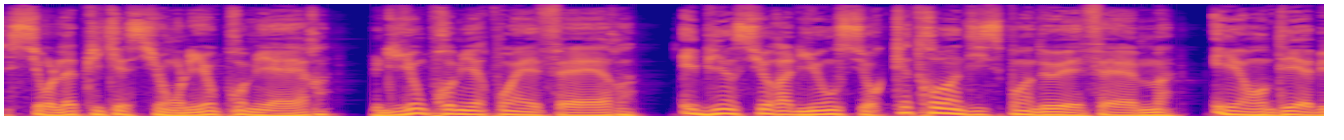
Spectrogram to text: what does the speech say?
sur l'application Lyon Première, lyonpremière.fr et bien sûr à Lyon sur 90.2 FM et en DAB+.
